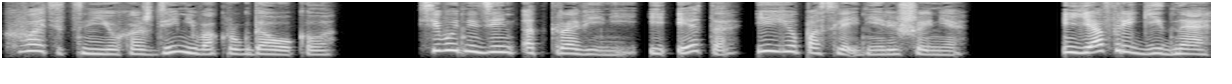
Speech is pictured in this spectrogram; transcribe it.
Хватит с нее хождений вокруг да около. Сегодня день откровений, и это ее последнее решение. «Я фригидная».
